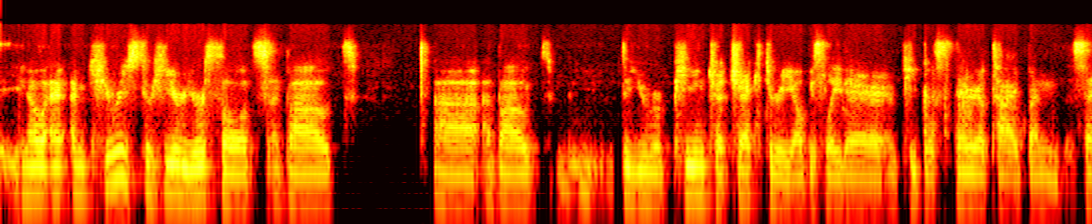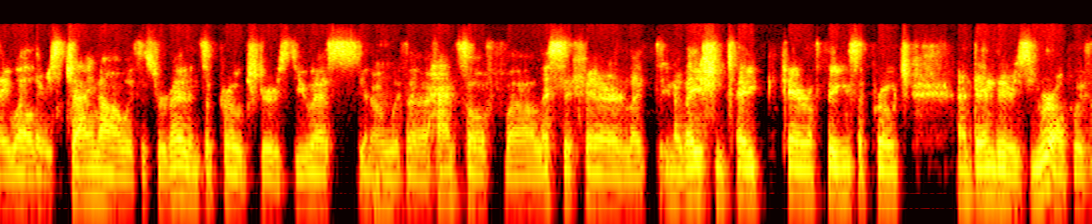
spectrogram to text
you know, I, I'm curious to hear your thoughts about uh, about the European trajectory. Obviously, there people stereotype and say, well, there's China with a surveillance approach. There's the US, you know, mm. with a hands-off, uh, laissez-faire, let innovation take care of things approach. And then there is Europe with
